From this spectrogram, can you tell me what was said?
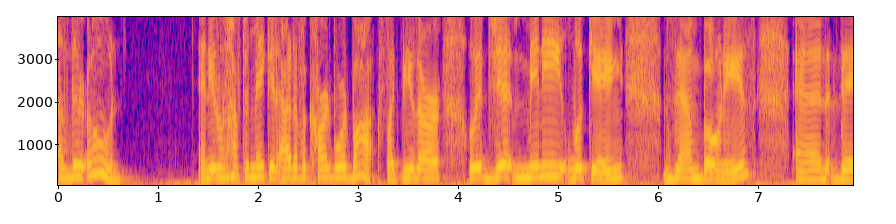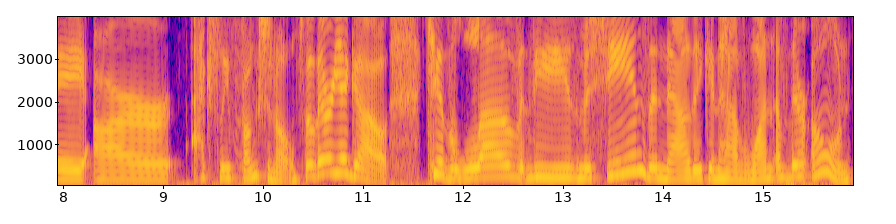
of their own and you don't have to make it out of a cardboard box. Like these are legit mini looking Zambonis and they are actually functional. So there you go. Kids love these machines and now they can have one of their own.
